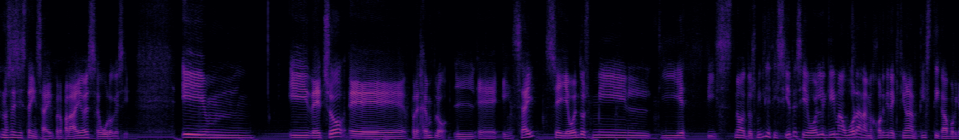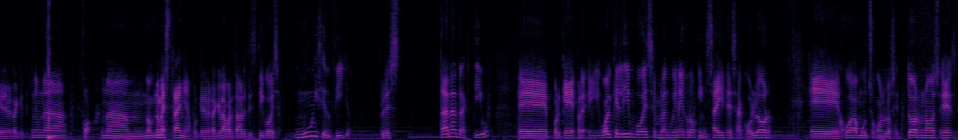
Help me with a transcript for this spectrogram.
no, sé si está Inside, pero para iOS seguro que sí. Y. Mm, y de hecho, eh, por ejemplo, eh, Inside se llevó en 2010, no, 2017 se llevó el Game Award a la mejor dirección artística, porque de verdad que tiene una... una no, me extraña, porque de verdad que el apartado artístico es muy sencillo, pero es tan atractivo. Eh, porque igual que Limbo es en blanco y negro, Inside es a color. Eh, juega mucho con los entornos. Es,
